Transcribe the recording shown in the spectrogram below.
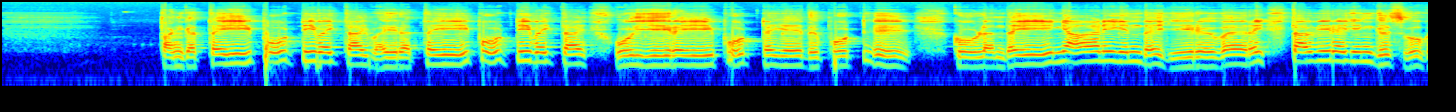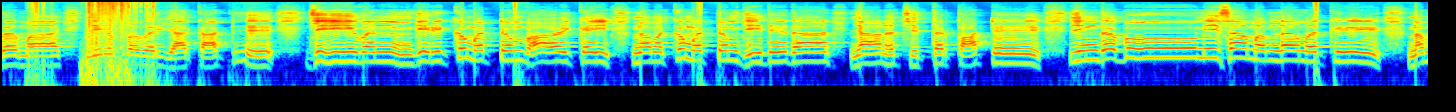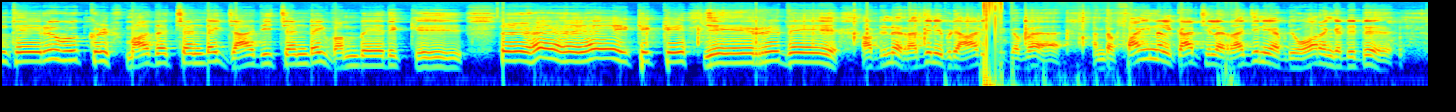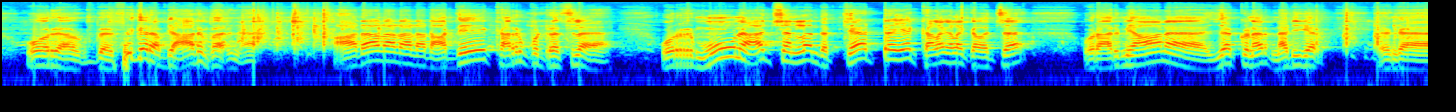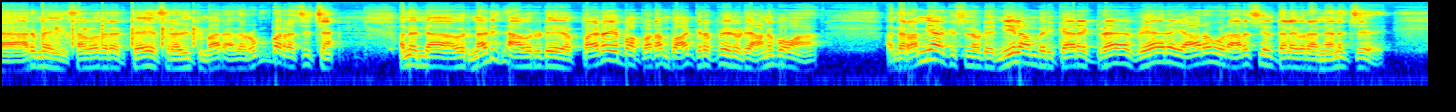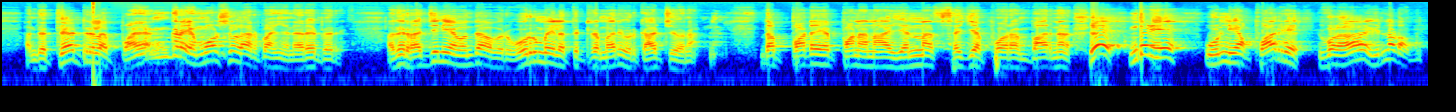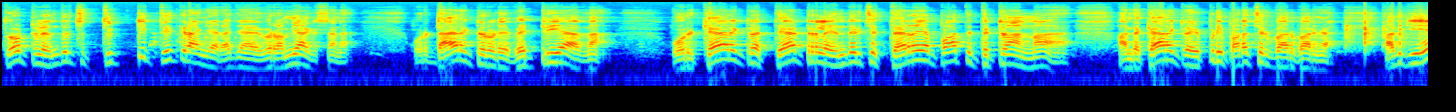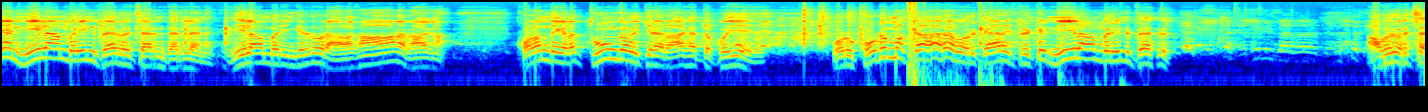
தங்கத்தை பூட்டி வைத்தாய் வைரத்தை பூட்டி வைத்தாய் உயிரை பூட்ட ஏது பூட்டு? குழந்தை ஞானி இந்த இருவரை தவிர இங்கு சுகமாய் இருப்பவர் யார் காட்டு? ஜீவன் இருக்கு மட்டும் வாழ்க்கை நமக்கு மட்டும் இதுதான் ஞான சித்தர் பாட்டு. இந்த பூமி சமம் நமக்கு நம் தெருவுக்குள் மத சண்டை ஜாதி சண்டை வம்பேதுக்கு. கிக்கு ஏறுதே. அப்படின்னு ரஜினி இப்படி ஆடிட்டு இருக்கப்ப அந்த ஃபைனல் காட்சியில் ரஜினி அப்படி ஓரம் கட்டிட்டு ஒரு ஃபிகர் அப்படி ஆடும் பாருங்க. அடாடாடாடா அதே கருப்பு ட்ரெஸ்ஸில் ஒரு மூணு ஆக்ஷனில் அந்த தேட்டரையே கலகலக்க வச்ச ஒரு அருமையான இயக்குனர் நடிகர் எங்கள் அருமை சகோதரர் கே எஸ் ரவிக்குமார். அதை ரொம்ப ரசித்தேன் அந்த ந- அவர் நடி அவருடைய படையப்பா படம் பார்க்குறப்ப என்னுடைய அனுபவம் அந்த ரம்யா கிருஷ்ணனுடைய நீலாம்பரி கேரக்டரை வேறு யாரோ ஒரு அரசியல் தலைவராக நினச்சி அந்த தேட்டரில் பயங்கர எமோஷ்னலாக இருப்பாங்க நிறைய பேர். அதுவும் ரஜினியை வந்து அவர் ஒருமையில் திட்டுற மாதிரி ஒரு காட்சி வரும். இந்த படையப்பனை நான் என்ன செய்ய போகிறேன் பாருன்னு ஏய் இந்தடி உன்னையா பாரு இவ்வளோ என்னடா தோட்டில் எந்திரிச்சு திட்டி தீக்குறாங்க ரஜ ரம்யா கிருஷ்ணனை. ஒரு டைரக்டருடைய வெற்றியே அதுதான். ஒரு கேரக்டரை தேட்டரில் எந்திரிச்சு திரையை பார்த்து திட்டுறான்னா அந்த கேரக்டரை எப்படி படைச்சிருப்பாரு பாருங்க. அதுக்கு ஏன் நீலாம்பரின்னு பேர் வச்சாருன்னு தெரில எனக்கு. நீலாம்பரிங்கிறது ஒரு அழகான ராகம். குழந்தைகளை தூங்க வைக்கிற ராகத்தை போய் ஒரு கொடுமைக்கார ஒரு கேரக்டருக்கு நீலாம்பரின்னு பேர். அவர் வச்ச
